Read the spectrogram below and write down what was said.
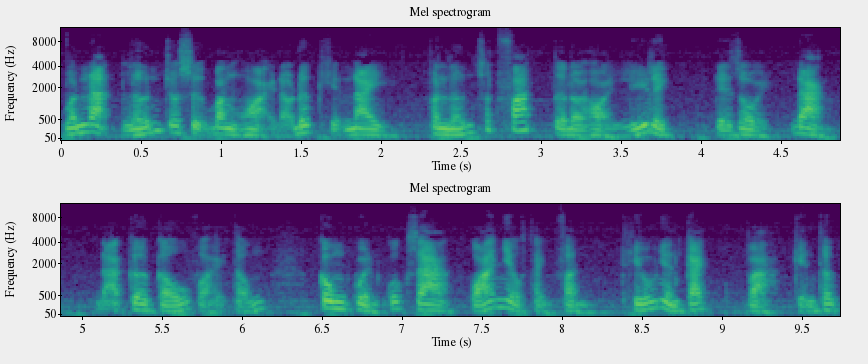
Vấn nạn lớn cho sự băng hoại đạo đức hiện nay phần lớn xuất phát từ đòi hỏi lý lịch để rồi Đảng đã cơ cấu vào hệ thống công quyền quốc gia quá nhiều thành phần thiếu nhân cách và kiến thức.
